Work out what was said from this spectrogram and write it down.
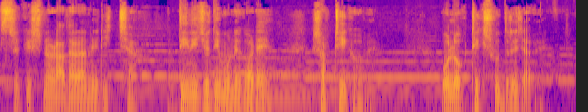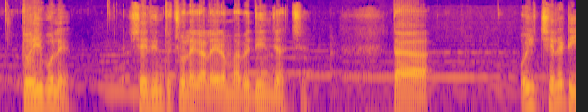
শ্রীকৃষ্ণ রাধারানীর ইচ্ছা। তিনি যদি মনে করে, সব ঠিক হবে। ও লোক ঠিক শুধরে যাবে। তো এই বলে সেই দিন তো চলে গেল, এরমভাবে দিন যাচ্ছে। তা ওই ছেলেটি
